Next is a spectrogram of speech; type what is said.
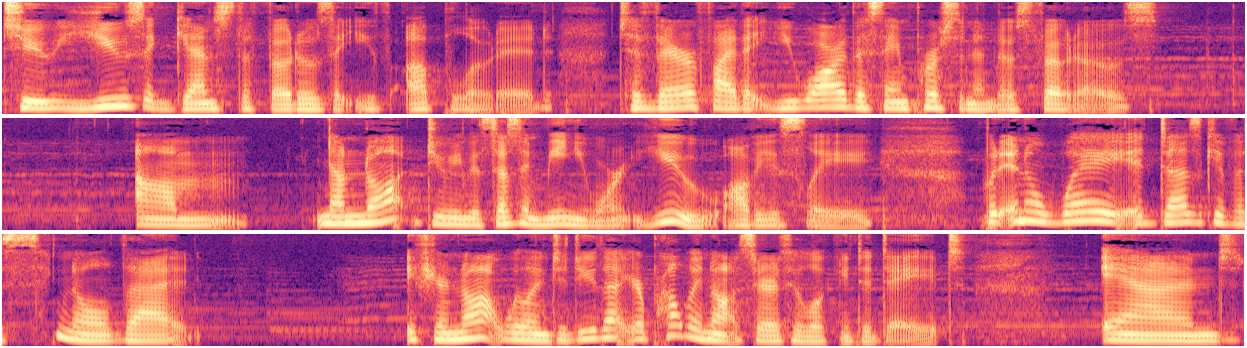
to use against the photos that you've uploaded to verify that you are the same person in those photos. Um, now, not doing this doesn't mean you weren't you, obviously, but in a way, it does give a signal that if you're not willing to do that, you're probably not seriously looking to date. And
